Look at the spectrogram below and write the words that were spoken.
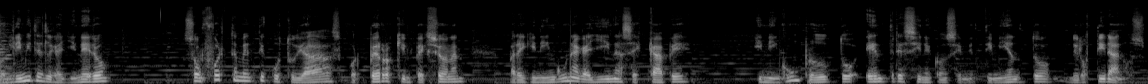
Los límites del gallinero son fuertemente custodiadas por perros que inspeccionan para que ninguna gallina se escape y ningún producto entre sin el consentimiento de los tiranos.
